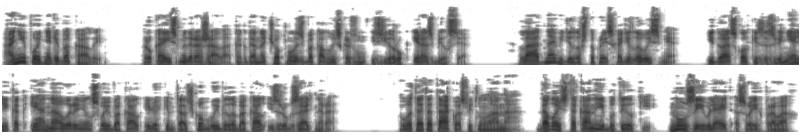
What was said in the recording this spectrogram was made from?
Они подняли бокалы. Рука Исмы дрожала. Когда она чокнулась, бокал выскользнул из ее рук и разбился. Ла одна видела, что происходило в Исме. Едва осколки зазвенели, как и она выронила свой бокал и легким толчком выбила бокал из рук Зальтнера. «Вот это так!» — воскликнула она. «Долой стаканы и бутылки! Ну, заявляет о своих правах!»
